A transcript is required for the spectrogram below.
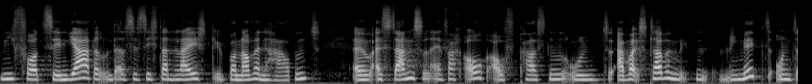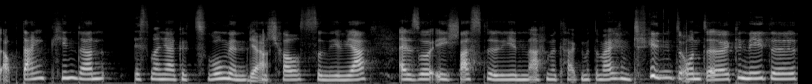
wie vor zehn Jahren und dass sie sich dann leicht übernommen haben. Ähm, als da muss man einfach auch aufpassen und aber ich glaube mit, mit und auch dank Kindern ist man ja gezwungen, ja. mich rauszunehmen, ja. Also ich bastel jeden Nachmittag mit meinem Kind und äh, knete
